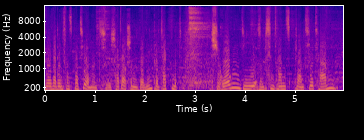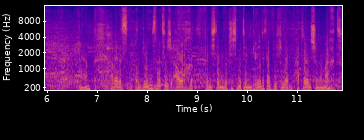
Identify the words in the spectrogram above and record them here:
wo wir den transportieren. Und ich hatte auch schon in Berlin Kontakt mit Chirurgen, die so ein bisschen transplantiert haben. Ja, aber das Problem ist natürlich auch, wenn ich dann wirklich mit denen geredet habe, wie viele habt ihr denn schon gemacht?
